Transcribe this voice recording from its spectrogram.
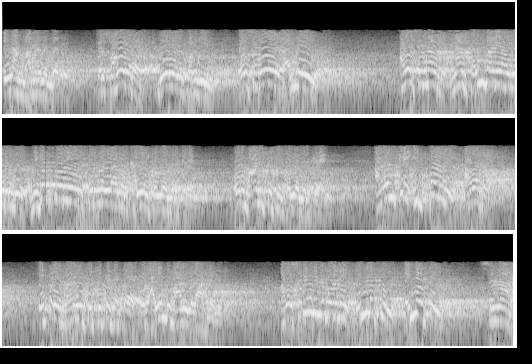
இதுதான் மரணம் என்பது. ஒரு சகோதரர் வேறொரு பகுதியில் ஒரு சகோதரர் அண்மையில் அவர் சொன்னார் நான் கல்வாணியாவிலிருந்து மிகப்பெரிய ஒரு பொறுமையான ஒரு கல்லை கொண்டு வந்திருக்கிறேன். ஒரு மாணிக்கத்தை கொண்டு வந்திருக்கிறேன். அதற்கு இப்பொழுது அவர் இப்படி மரணத்தை கிட்டத்தட்ட ஒரு ஐந்து மாதங்கள் ஆகிறது. அவர் சொல்லுகின்ற பொழுது உள்ளத்தில் எண்ணத்தில் சொன்னார்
